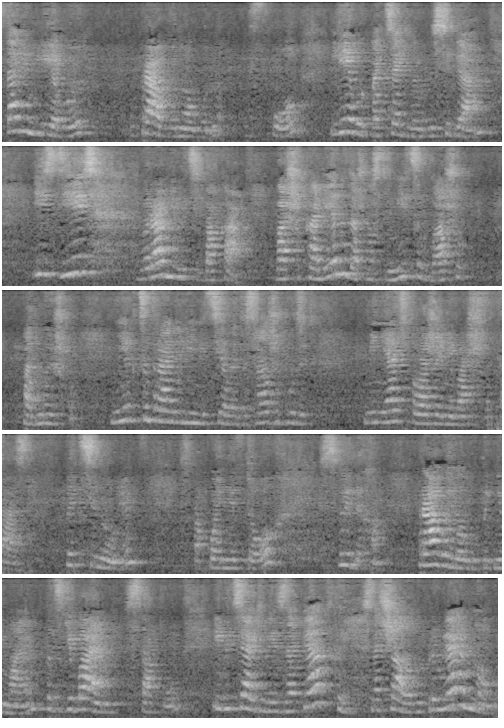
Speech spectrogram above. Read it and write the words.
Ставим левую, правую ногу в пол, левую подтягиваем на себя, и здесь выравнивайте бока. Ваше колено должно стремиться в вашу подмышку. Не к центральной линии тела, это сразу же будет менять положение вашего таза. Подтянули, спокойный вдох, с выдохом. Правую ногу поднимаем, подсгибаем стопу и вытягиваясь за пяткой, сначала выпрямляем ногу,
